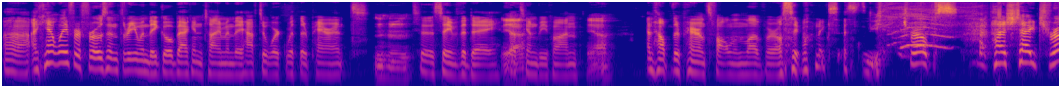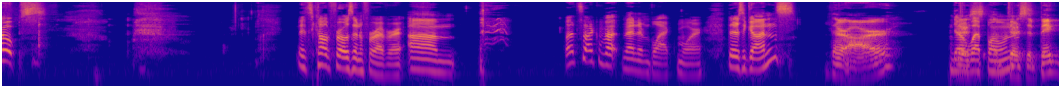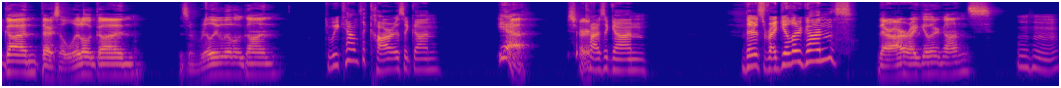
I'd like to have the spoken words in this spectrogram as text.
Uh, I can't wait for Frozen 3 when they go back in time and they have to work with their parents Mm-hmm. to save the day. Yeah. That's gonna be fun. Yeah. And help their parents fall in love or else they won't exist. tropes! Hashtag tropes! It's called Frozen Forever. Um, let's talk about Men in Black more. There's guns. There are. There are There's- weapons. There's a big gun. There's a little gun. There's a really little gun. Do we count the car as a gun? Yeah, sure. Car's a gun. There's regular guns. There are regular guns. Mm-hmm.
